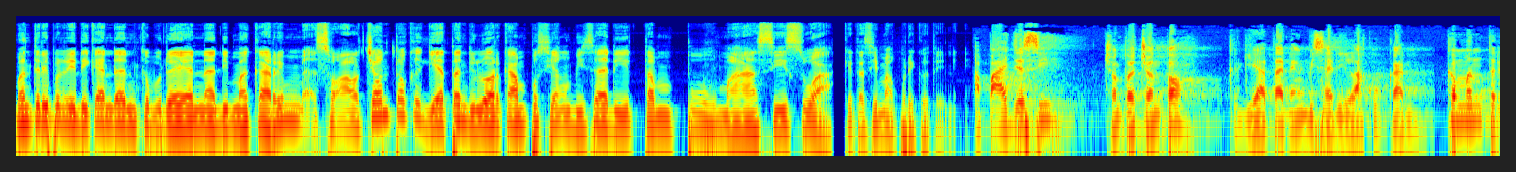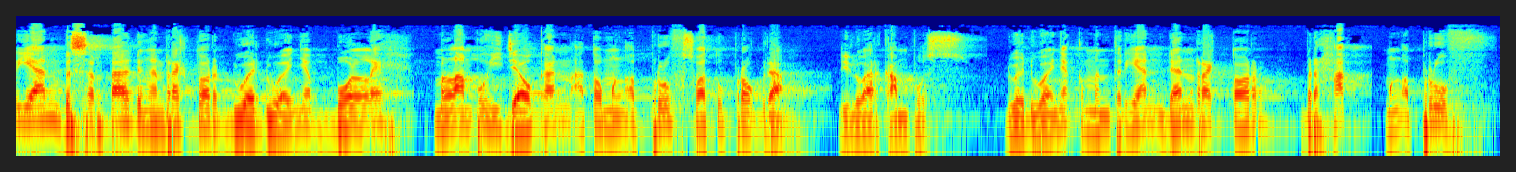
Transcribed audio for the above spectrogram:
Menteri Pendidikan dan Kebudayaan Nadiem Makarim soal contoh kegiatan di luar kampus yang bisa ditempuh mahasiswa. Kita simak berikut ini. Apa aja sih contoh-contoh kegiatan yang bisa dilakukan? Kementerian beserta dengan rektor dua-duanya boleh melampu hijaukan atau mengapprove suatu program di luar kampus. Dua-duanya kementerian dan rektor berhak mengapprove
